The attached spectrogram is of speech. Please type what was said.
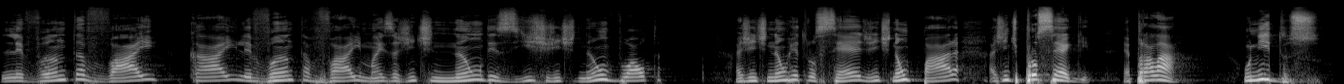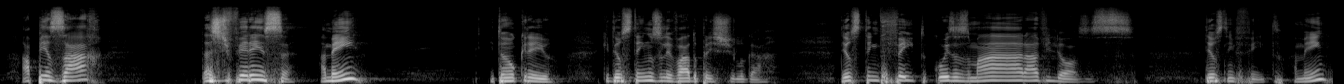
levanta, vai, cai, levanta, vai, mas a gente não desiste, a gente não volta, a gente não retrocede, a gente não para, a gente prossegue. É para lá, unidos, apesar das diferenças. Amém? Então eu creio que Deus tem nos levado para este lugar. Deus tem feito coisas maravilhosas. Deus tem feito. Amém?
